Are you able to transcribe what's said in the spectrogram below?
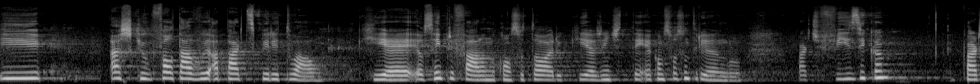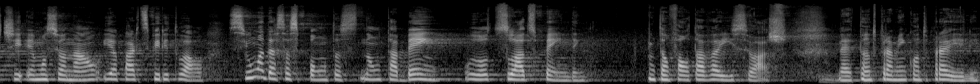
E acho que faltava a parte espiritual, que é, eu sempre falo no consultório que a gente tem, é como se fosse um triângulo. Parte física, parte emocional e a parte espiritual. Se uma dessas pontas não está bem, os outros lados pendem. Então faltava isso, eu acho, uhum. né? tanto para mim quanto para ele.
